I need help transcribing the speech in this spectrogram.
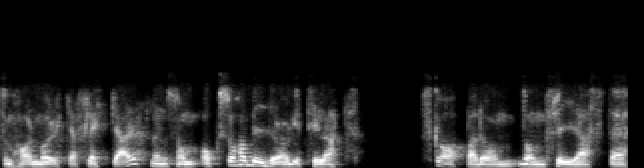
som har mörka fläckar, men som också har bidragit till att skapa de, de friaste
